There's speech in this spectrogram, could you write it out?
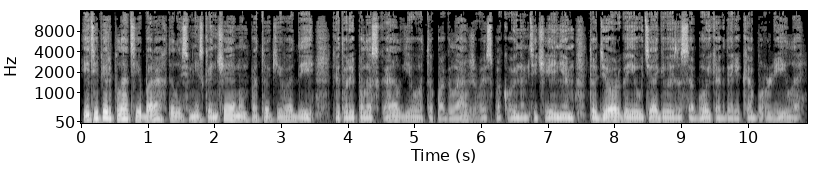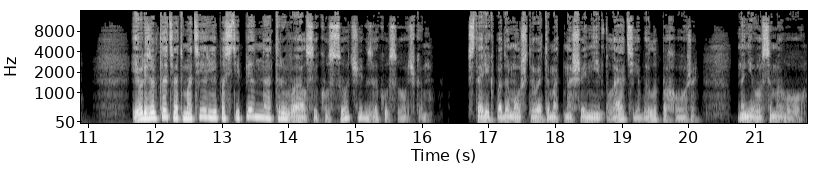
и теперь платье барахталось в нескончаемом потоке воды, который полоскал его, то поглаживая спокойным течением, то дергая и утягивая за собой, когда река бурлила. И в результате от материи постепенно отрывался кусочек за кусочком. Старик подумал, что в этом отношении платье было похоже на него самого.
